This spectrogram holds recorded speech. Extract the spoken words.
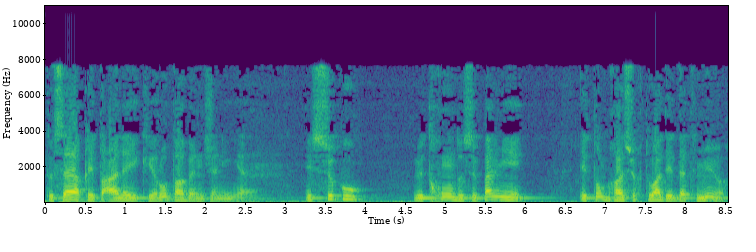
تُسَاقِطْ عَلَيْكِ رُطَبًا جَنِيًّا Et secoue le tronc de ce palmier et tombera sur toi des dattes mûres.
